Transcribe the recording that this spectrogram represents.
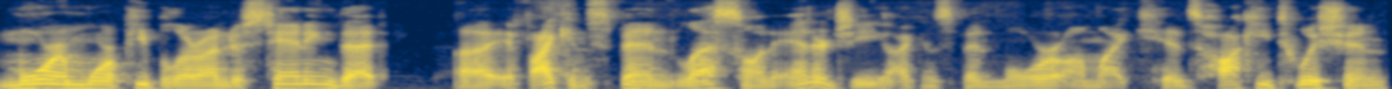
More and more people are understanding that uh, if I can spend less on energy, I can spend more on my kids' hockey tuition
